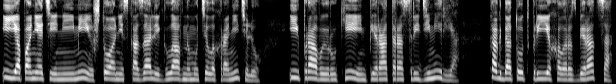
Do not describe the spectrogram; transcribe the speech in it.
и я понятия не имею, что они сказали главному телохранителю и правой руке императора Средимирья, когда тот приехал разбираться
